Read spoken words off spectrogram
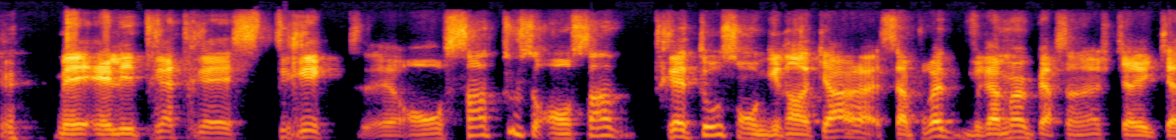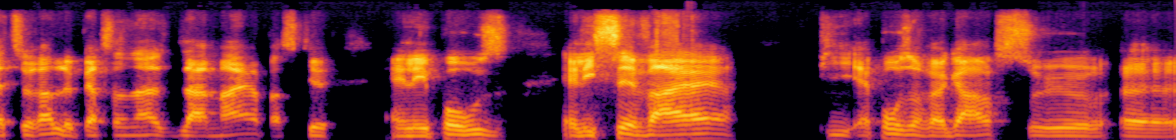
mais elle est très, très stricte. On sent, tout, on sent très tôt son grand cœur. Ça pourrait être vraiment un personnage caricatural, le personnage de la mère, parce qu'elle impose, elle est sévère, puis elle pose un regard sur euh,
